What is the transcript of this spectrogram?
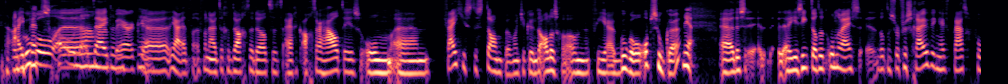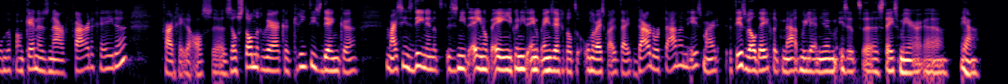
de Google-tijdperk. Uh, ja. ja, vanuit de gedachte dat het eigenlijk achterhaald is om um, feitjes te stampen. Want je kunt alles gewoon via Google opzoeken. Ja. Uh, dus uh, je ziet dat het onderwijs, uh, dat een soort verschuiving heeft plaatsgevonden van kennis naar vaardigheden. Vaardigheden als zelfstandig werken, kritisch denken. Maar sindsdien, en het is niet één op één, je kunt niet één op één zeggen dat de onderwijskwaliteit daardoor tanen is. Maar het is wel degelijk na het millennium is het steeds meer ja,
